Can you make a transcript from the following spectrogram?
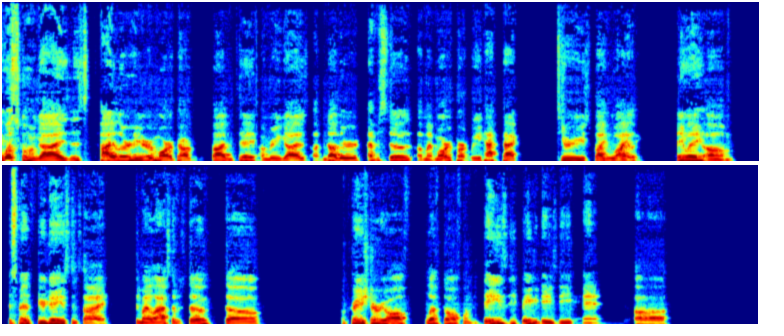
What's going on, guys? It's Tyler here, Mario Power 5, and today I'm bringing you guys another episode of my Mario Kart Wii Hack Pack series by Huili. Anyway, um, it's been a few days since I did my last episode, so I'm pretty sure we all left off on Daisy, Baby Daisy, and uh,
